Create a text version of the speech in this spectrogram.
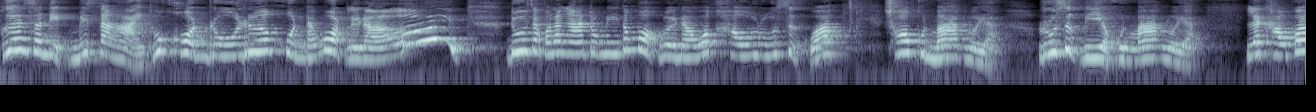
เพื่อนสนิทมิตรสหายทุกคนรู้เรื่องคุณทั้งหมดเลยนะ เอ้ยดูจากพลังงานตรงนี้ต้องบอกเลยนะ ว่าเขารู้สึกว่าชอบคุณมากเลยอะรู้สึกดีกับคุณมากเลยอะและเขาก็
